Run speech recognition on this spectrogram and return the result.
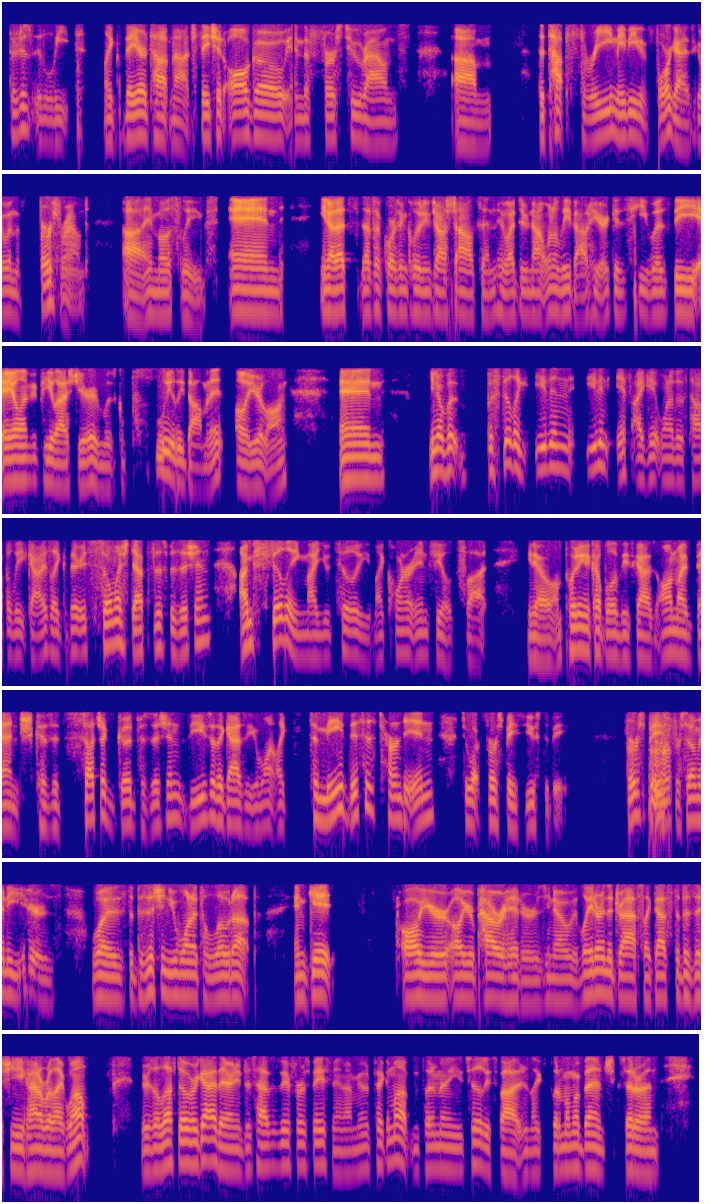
they're just elite. Like they are top notch. They should all go in the first two rounds. Um, the top three, maybe even four guys, go in the first round uh, in most leagues, and you know that's that's of course including Josh Donaldson, who I do not want to leave out here because he was the AL MVP last year and was completely dominant all year long. And you know, but but still like even even if I get one of those top elite guys, like there is so much depth to this position. I'm filling my utility, my corner infield slot. You know, I'm putting a couple of these guys on my bench because it's such a good position. These are the guys that you want. Like to me, this has turned in to what first base used to be. First base uh-huh. for so many years was the position you wanted to load up and get all your all your power hitters. You know, later in the drafts, like that's the position you kind of were like, well, there's a leftover guy there, and he just happens to be a first baseman. I'm gonna pick him up and put him in a utility spot and like put him on my bench, etc. And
